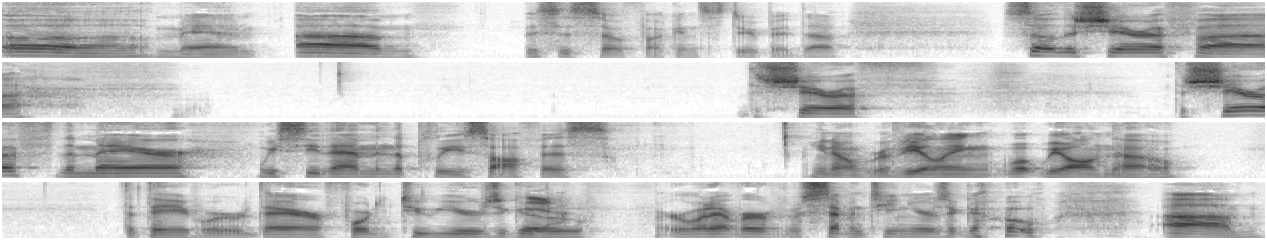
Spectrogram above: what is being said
Oh man. Um this is so fucking stupid though. So the sheriff uh the sheriff the sheriff, the mayor, we see them in the police office, you know, revealing what we all know that they were there 42 years ago or whatever, it was 17 years ago. Um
